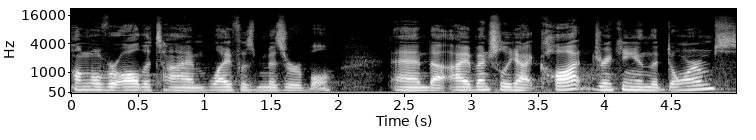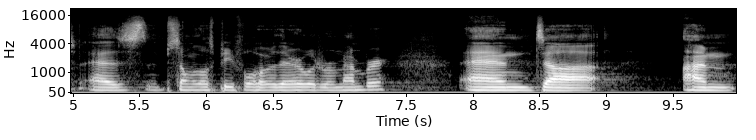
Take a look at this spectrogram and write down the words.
hungover all the time. Life was miserable. And uh, I eventually got caught drinking in the dorms, as some of those people over there would remember. And uh, I'm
